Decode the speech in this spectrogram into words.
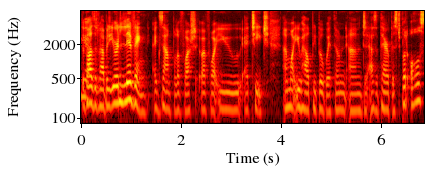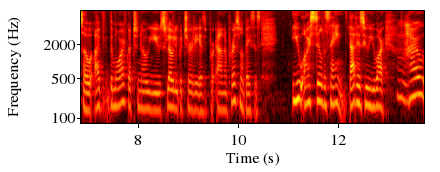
the Yeah. positive habit. You're a living example of what of what you uh, teach and what you help people with, and, and as a therapist. But also, I've the more I've got to know you slowly but surely as a, per- on a personal basis. You are still the same. That is who you are. Hmm. How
